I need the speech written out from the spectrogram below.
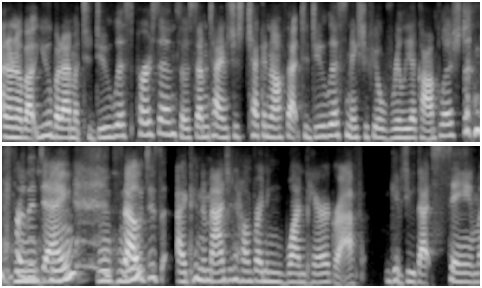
I don't know about you, but I'm a to do list person. So sometimes just checking off that to do list makes you feel really accomplished for mm-hmm. the day. Mm-hmm. So just, I can imagine how writing one paragraph gives you that same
